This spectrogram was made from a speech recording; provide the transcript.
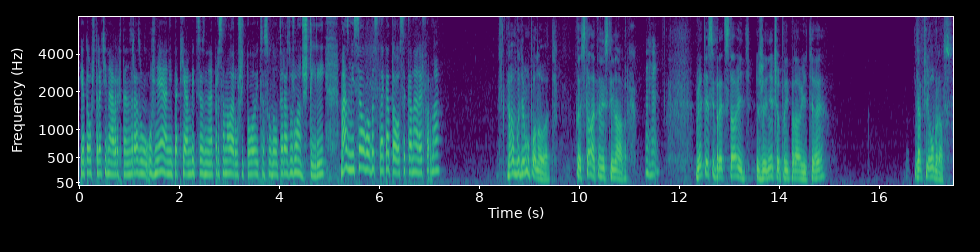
Je to už tretí návrh, ten zrazu už nie je ani taký ambiciozný. Najprv sa mala rušiť polovica súdov, teraz už len štyri. Má zmysel vôbec takáto osekaná reforma? Ja vám budem oponovať. To je stále ten istý návrh. Uh-huh. Viete si predstaviť, že niečo pripravíte, nejaký obraz.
